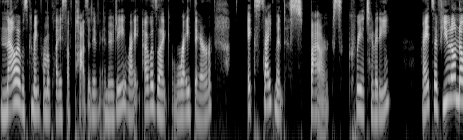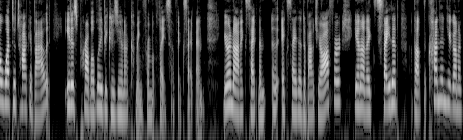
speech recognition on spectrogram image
now I was coming from a place of positive energy, right? I was like right there. Excitement sparks creativity, right? So if you don't know what to talk about, it is probably because you're not coming from a place of excitement. You're not excitement uh, excited about your offer. You're not excited about the content you're going to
